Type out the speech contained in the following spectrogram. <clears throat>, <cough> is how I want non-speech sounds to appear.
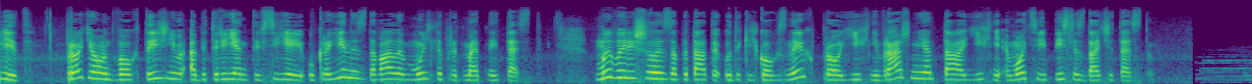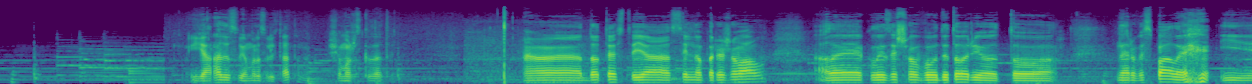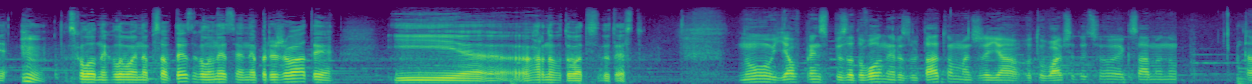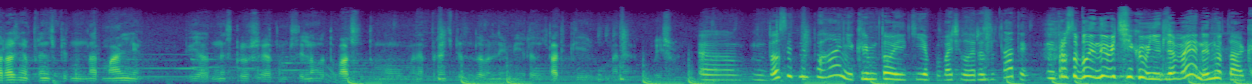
Привіт! Протягом двох тижнів абітурієнти всієї України здавали мультипредметний тест. Ми вирішили запитати у декількох з них про їхні враження та їхні емоції після здачі тесту. Я радий своїми результатами. Що можу сказати? Е, До тесту я сильно переживав, але коли зайшов в аудиторію, то нерви спали <laughs> і <clears throat> з холодною головою написав тест. Головне це не переживати і е, гарно готуватися до тесту. Ну, я в принципі задоволений результатом, адже я готувався до цього екзамену. Та враження, в принципі, нормальні. Я не скажу, що я там сильно готувався, тому в мене, в принципі, задовольний мій результат, який в мене вийшов. Е, досить непогані, крім того, які я побачила результати. Ну, Просто були неочікувані для мене, ну так.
